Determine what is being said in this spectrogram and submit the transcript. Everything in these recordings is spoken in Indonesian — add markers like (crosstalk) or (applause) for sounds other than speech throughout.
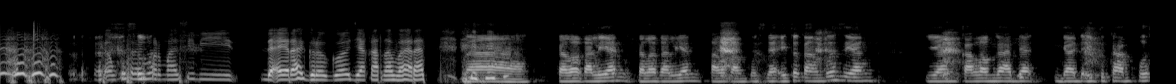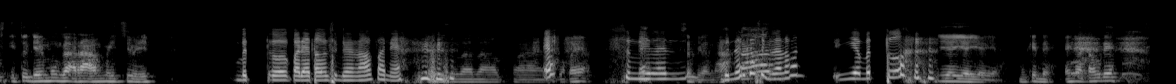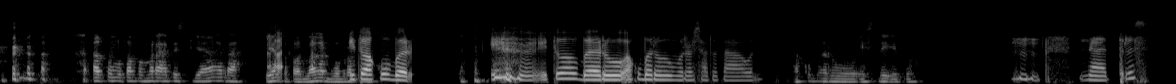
(laughs) kampus reformasi di daerah Grogol Jakarta Barat. Nah (laughs) kalau kalian kalau kalian tahu kampusnya itu kampus yang yang kalau nggak ada nggak ada itu kampus itu demo nggak rame cuy. Betul pada tahun 98 ya. 98 eh, pokoknya 9 eh, bener kan 98 iya betul (laughs) iya iya iya iya mungkin deh eh nggak tahu deh (laughs) aku bukan pemerhati sejarah ya ketahuan banget itu aku baru (laughs) itu baru aku baru umur satu tahun. Aku baru SD itu. nah terus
